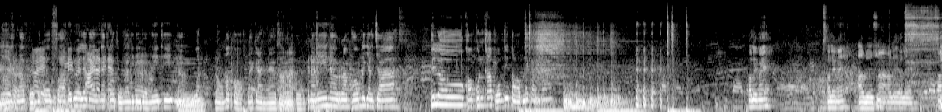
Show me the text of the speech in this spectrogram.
เกินคอะรับผมแล้วก็ฝากไปด้วยแล้วกันนะครับผมงานดีๆแบบนี้ที่ณวัดหนองมะกอกแล้วกันนะครับผมขณะนี้นางรำพร้อมหรือยังจ้าฮัลโหลขอบคุณครับผมที่ตอบแล้วกันนะ เอาเลยไหม เอาเลยไหมเอาเลยสิอ่าเอาเลยเอาเลยอะ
